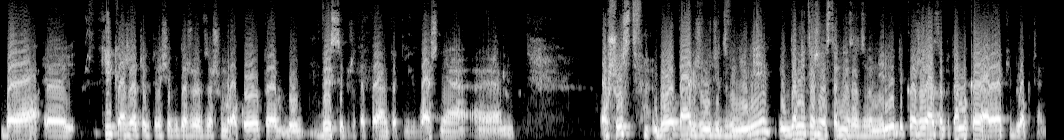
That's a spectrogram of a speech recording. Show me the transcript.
Bo e, kilka rzeczy, które się wydarzyły w zeszłym roku, to był wysyp, że tak powiem, takich właśnie em, oszustw. Było tak, że ludzie dzwonili i do mnie też ostatnio zadzwonili, tylko że ja zapytam, ok, ale jaki blockchain?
